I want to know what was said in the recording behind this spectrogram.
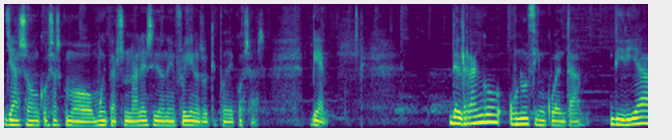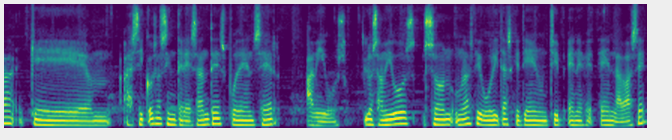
ya son cosas como muy personales y donde influyen otro tipo de cosas. Bien. Del rango 1.50, diría que mm, así cosas interesantes pueden ser amigos. Los amigos son unas figuritas que tienen un chip NFC en la base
